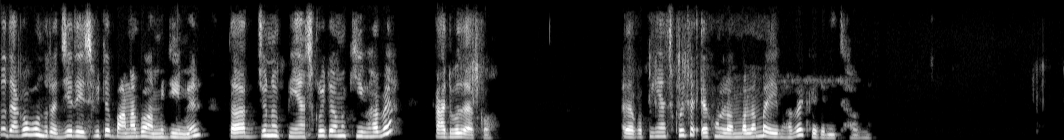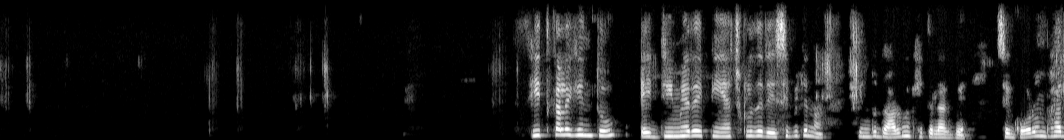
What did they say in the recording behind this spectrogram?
তো দেখো বন্ধুরা, যে রেসিপিটা বানাবো আমি ডিমের তার জন্য পেঁয়াজ কলিটা আমি কীভাবে কাটবো দেখো। দেখো, পেঁয়াজ কলিটা এখন লম্বা লম্বা এইভাবে কেটে নিতে হবে। শীতকালে কিন্তু এই ডিমের এই পেঁয়াজ কলিদের রেসিপিটা না, কিন্তু দারুণ খেতে লাগবে। সে গরম ভাত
